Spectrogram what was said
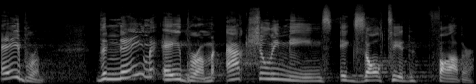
Abram. The name Abram actually means exalted father.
